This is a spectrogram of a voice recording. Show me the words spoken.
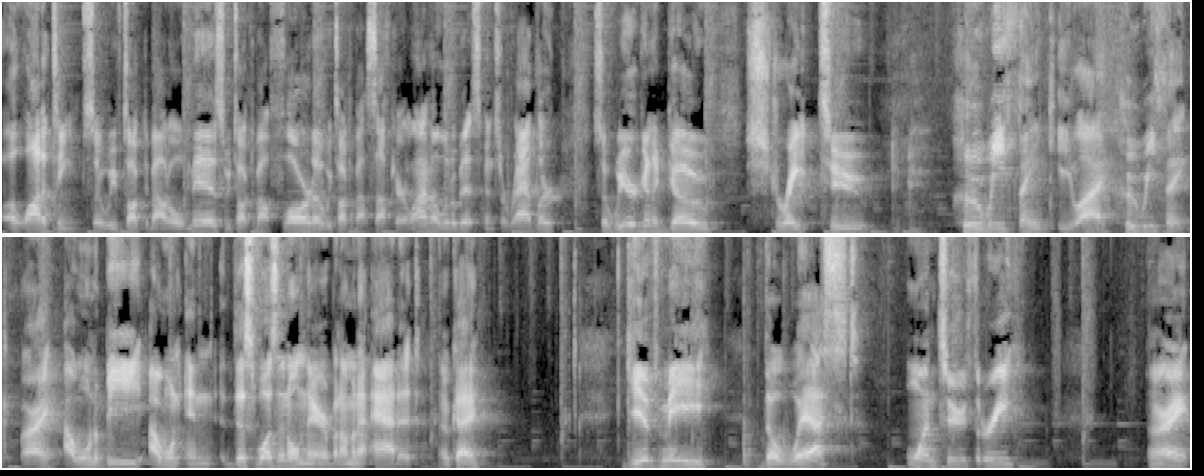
a lot of teams. So we've talked about Ole Miss, we talked about Florida, we talked about South Carolina a little bit, Spencer Rattler. So we're going to go straight to who we think, Eli, who we think. All right. I want to be, I want, and this wasn't on there, but I'm going to add it. Okay. Give me the West, one, two, three. All right.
